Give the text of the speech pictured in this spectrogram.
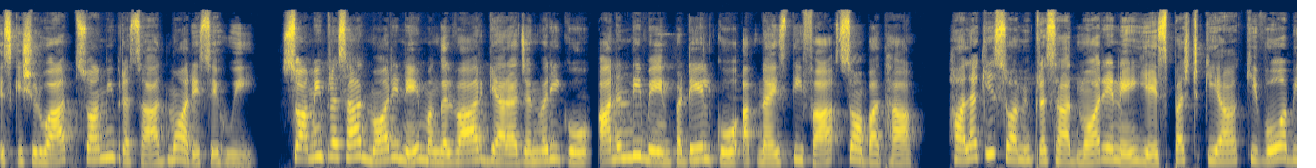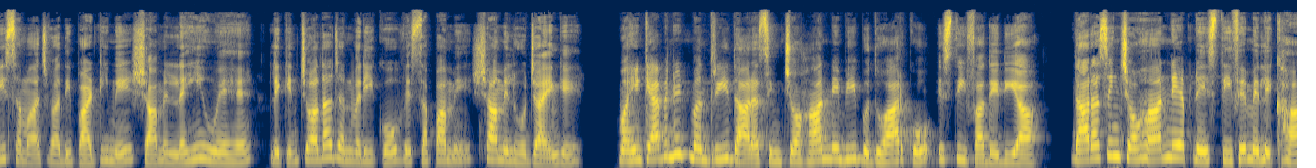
इसकी शुरुआत स्वामी प्रसाद मौर्य से हुई। स्वामी प्रसाद मौर्य ने मंगलवार 11 जनवरी को आनंदीबेन पटेल को अपना इस्तीफा सौंपा था। हालाँकि स्वामी प्रसाद मौर्य ने यह स्पष्ट किया कि वो अभी समाजवादी पार्टी में शामिल नहीं हुए हैं, लेकिन 14 जनवरी को वे सपा में शामिल हो जाएँगे। वहीं कैबिनेट मंत्री दारा सिंह चौहान ने भी बुधवार को इस्तीफा दे दिया। दारा सिंह चौहान ने अपने इस्तीफे में लिखा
